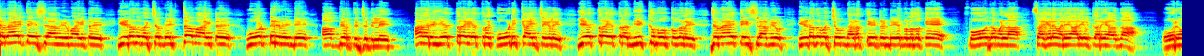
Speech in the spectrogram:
ജമാഅത്തെ ഇസ്ലാമിയുമായിട്ട് ഇടതുപക്ഷം വ്യക്തമായിട്ട് വോട്ടിന് വേണ്ടി അഭ്യർത്ഥിച്ചിട്ടില്ലേ? അങ്ങനെ എത്ര എത്ര കോടിക്കാഴ്ചകൾ എത്ര എത്ര നീക്കുപോക്കുകൾ ജമാഅത്തെ ഇസ്ലാമിയും ഇടതുപക്ഷവും നടത്തിയിട്ടുണ്ട് എന്നുള്ളതൊക്കെ ബോധമുള്ള സകല മലയാളികൾക്ക് അറിയാവുന്ന ഓരോ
